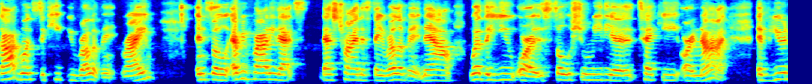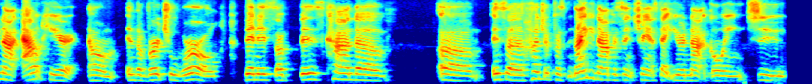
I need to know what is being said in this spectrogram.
God wants to keep you relevant, right? And so everybody that's that's trying to stay relevant now whether you are a social media techie or not if you're not out here um, in the virtual world then it's a it's kind of um, it's a hundred percent, ninety nine percent chance that you're not going to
